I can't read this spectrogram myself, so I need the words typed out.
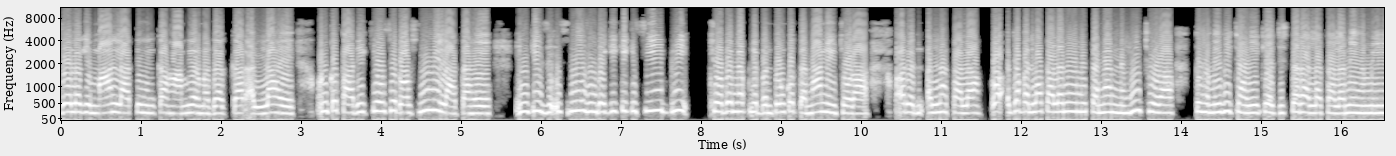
جو لوگ ایمان لاتے ہیں، ان کا حامی اور مددگار اللہ ہے۔ ان کو تاریخیوں سے روشنی میں لاتا ہے۔ ان کی اس میں زندگی کی کسی بھی شعبے میں اپنے بندوں کو تنہا نہیں چھوڑا اور اللہ تعالیٰ جب اللہ تعالیٰ نے ہمیں تنہا نہیں چھوڑا تو ہمیں بھی چاہیے کہ جس طرح اللہ تعالیٰ نے ہمیں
